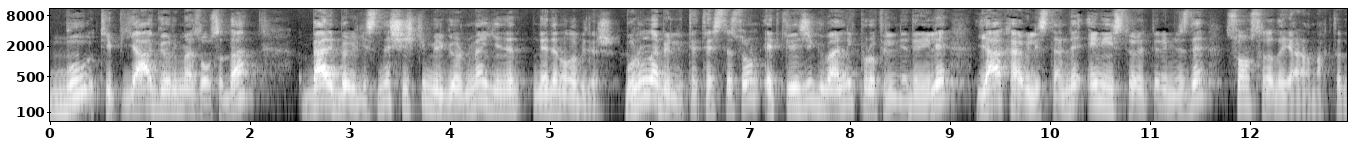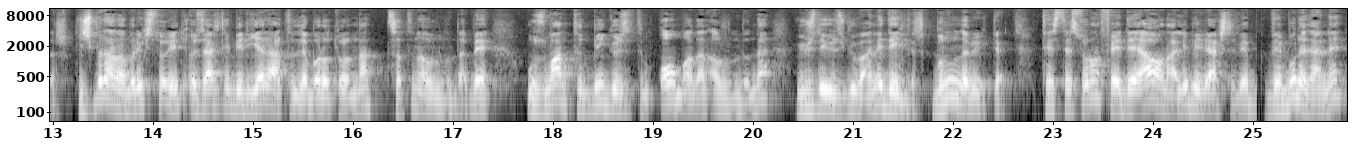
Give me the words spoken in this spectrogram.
Bu tip yağ görünmez olsa da bel bölgesinde şişkin bir görünüme yine neden olabilir. Bununla birlikte testosteron etkileyici güvenlik profili nedeniyle yağ kaybı listende en iyi steroidlerimizde son sırada yer almaktadır. Hiçbir anabolik steroid özellikle bir yeraltı laboratuvarından satın alındığında ve uzman tıbbi gözetim olmadan alındığında %100 güvenli değildir. Bununla birlikte testosteron FDA onaylı bir ilaçtır ve, ve bu nedenle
